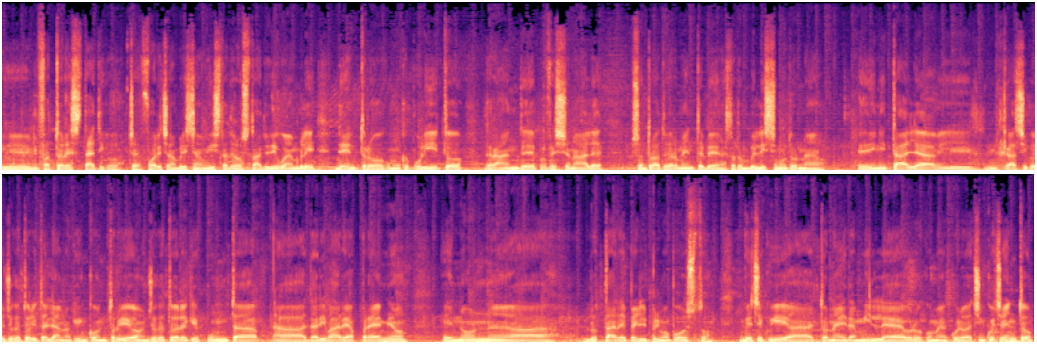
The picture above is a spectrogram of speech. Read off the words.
il fattore estetico, cioè fuori c'è una bellissima vista dello stadio di Wembley, dentro comunque pulito, grande, professionale, mi sono trovato veramente bene, è stato un bellissimo torneo. In Italia il, classico giocatore italiano che incontro io è un giocatore che punta ad arrivare a premio e non a lottare per il primo posto. Invece qui ai tornei da 1000 euro come quello da 500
